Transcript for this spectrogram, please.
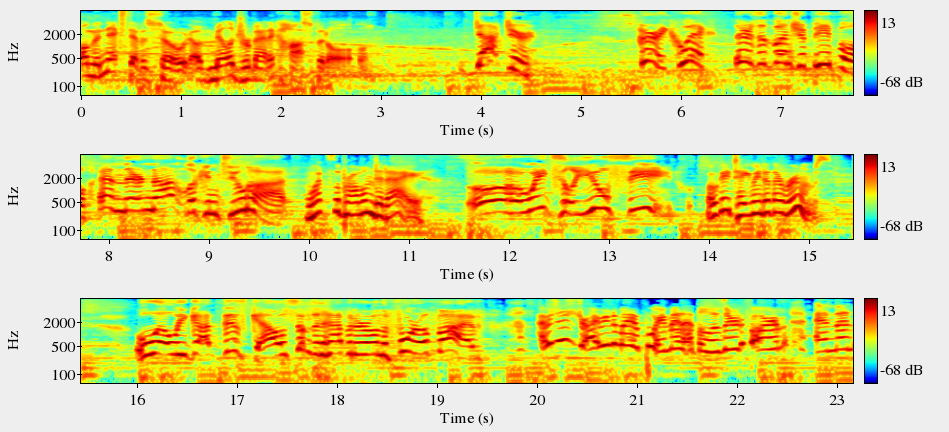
on the next episode of Melodramatic Hospital. Doctor! Hurry quick! There's a bunch of people, and they're not looking too hot. What's the problem today? Oh, wait till you'll see. Okay, take me to their rooms. Well, we got this gal. Something happened to her on the 405. I was just driving to my appointment at the lizard farm, and then,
